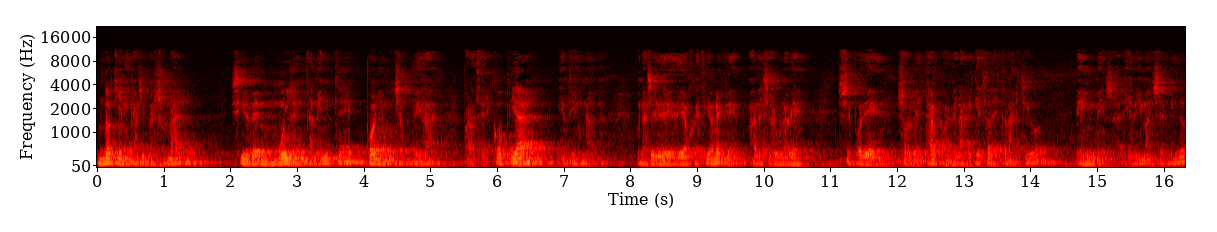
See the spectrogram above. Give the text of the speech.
no tiene casi personal, sirve muy lentamente, pone muchas pegas para hacer copias, en fin, una, serie de, objeciones que a ver si alguna vez se puede solventar, porque la riqueza de estos archivos es inmensa y a mí me han servido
